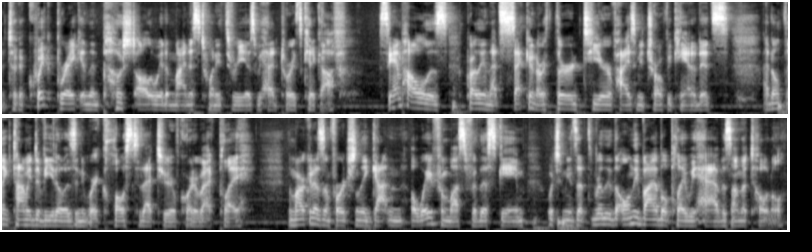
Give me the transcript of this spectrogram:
It took a quick break and then pushed all the way to minus 23 as we head towards kickoff. Sam Howell is probably in that second or third tier of Heisman Trophy candidates. I don't think Tommy DeVito is anywhere close to that tier of quarterback play. The market has unfortunately gotten away from us for this game, which means that really the only viable play we have is on the total.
